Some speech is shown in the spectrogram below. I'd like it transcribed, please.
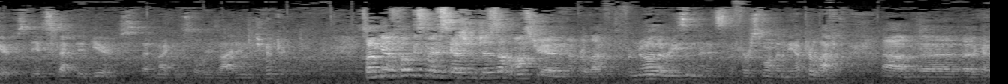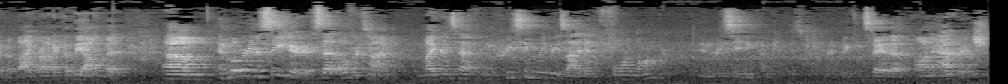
years, the expected years that migrants will reside in each country. So I'm going to focus my discussion just on Austria in the upper left for no other reason than it's the first one in the upper left, um, a, a kind of a byproduct of the alphabet. Um, and what we're going to see here is that over time, migrants have increasingly resided for longer in receiving countries. We can say that on average,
